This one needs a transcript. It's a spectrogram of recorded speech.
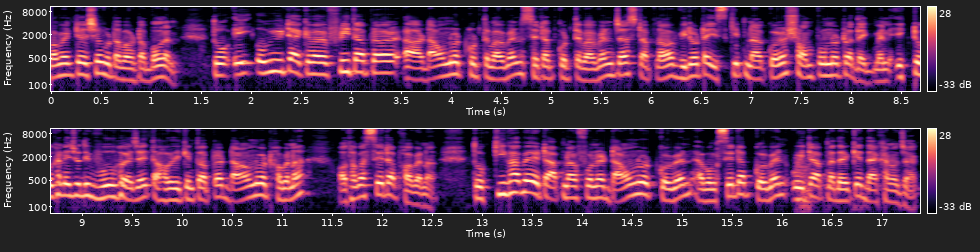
কমেন্টে এসে ওটা বা ওটা বলেন। তো এই ওবিবিটা একেবারে ফ্রিতে আপনারা ডাউনলোড করতে পারবেন সেট করতে পারবেন। জাস্ট আপনারা ভিডিওটা স্কিপ না করে সম্পূর্ণটা দেখবেন। একটুখানি যদি ভুল হয়ে যায় তাহলে কিন্তু আপনার ডাউনলোড হবে না অথবা সেট হবে তো কীভাবে এটা আপনার ফোনে ডাউনলোড করবেন এবং সেট করবেন, ওইটা আপনাদেরকে দেখানো যাক।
